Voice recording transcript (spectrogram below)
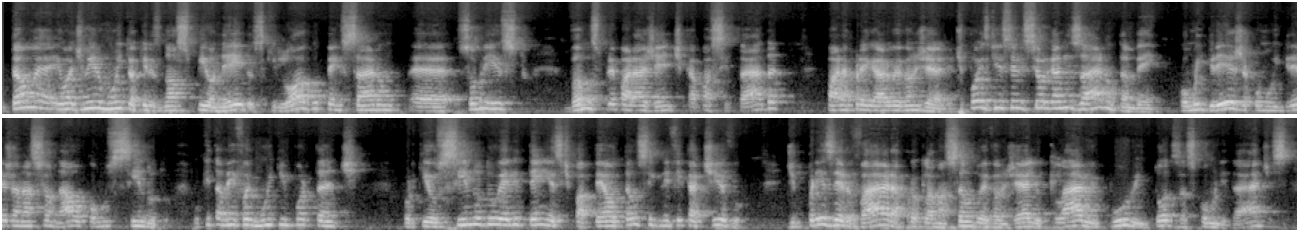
Então, é, eu admiro muito aqueles nossos pioneiros que logo pensaram é, sobre isso. Vamos preparar gente capacitada para pregar o evangelho. Depois disso, eles se organizaram também, como igreja, como igreja nacional, como sínodo, o que também foi muito importante porque o sínodo ele tem este papel tão significativo de preservar a proclamação do evangelho claro e puro em todas as comunidades,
